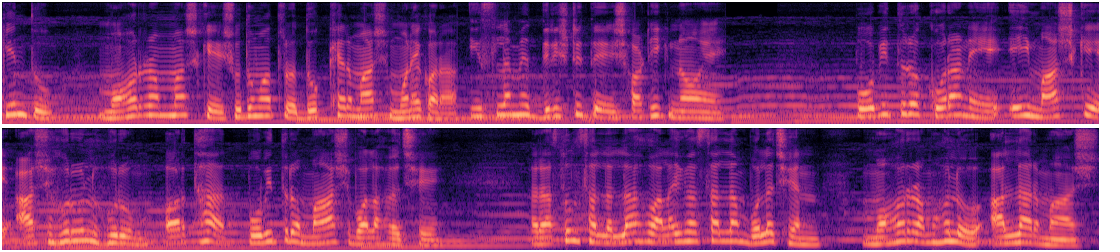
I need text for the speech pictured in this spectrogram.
কিন্তু মহরম মাসকে শুধুমাত্র দুঃখের মাস মনে করা ইসলামের দৃষ্টিতে সঠিক নয়। পবিত্র কোরআনে এই মাসকে আশহরুল হুরুম অর্থাৎ পবিত্র মাস বলা হয়েছে। রাসূল সাল্লাহ আলাইহাসাল্লাম বলেছেন মহরম হলো আল্লাহর মাস,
